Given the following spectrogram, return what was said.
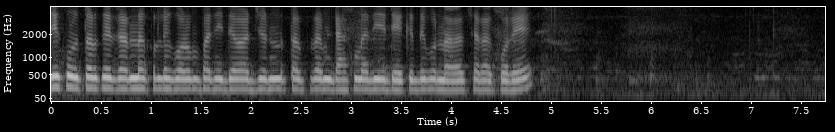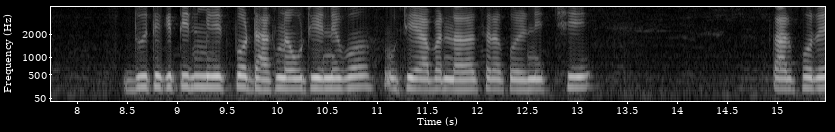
যে কোনো তরকারি রান্না করলে গরম পানি দেওয়ার জন্য। তারপর আমি ঢাকনা দিয়ে ডেকে দেবো নাড়াচাড়া করে। দুই থেকে তিন মিনিট পর ঢাকনা উঠিয়ে নেব, উঠিয়ে আবার নাড়াচাড়া করে নিচ্ছি। তারপরে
